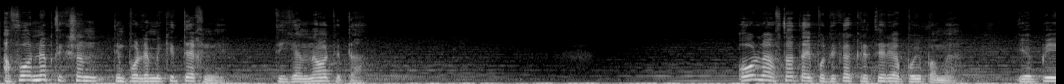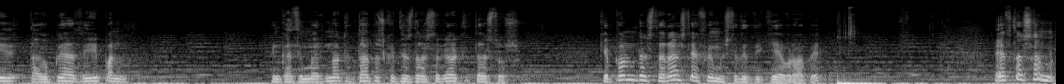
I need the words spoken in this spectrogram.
αφού ανέπτυξαν την πολεμική τέχνη, τη γενναιότητα, όλα αυτά τα υποτικά κριτήρια που είπαμε, οι οποίοι, τα οποία διείπαν την καθημερινότητά τους και τις δραστηριότητές τους και παίρνοντας τεράστια φήμη στη Δυτική Ευρώπη έφτασαν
